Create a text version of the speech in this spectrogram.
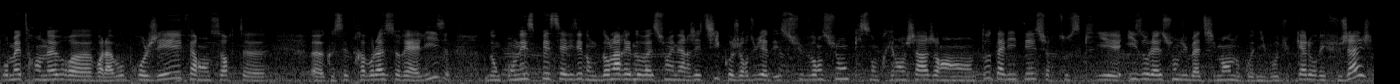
pour mettre en œuvre euh, vos projets, faire en sorte euh, que ces travaux-là se réalisent. Donc on est spécialisé donc, dans la rénovation énergétique. Aujourd'hui, il y a des subventions qui sont prises en charge en totalité sur tout ce qui est isolation du bâtiment, donc au niveau du calorifugage.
